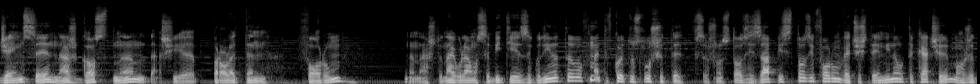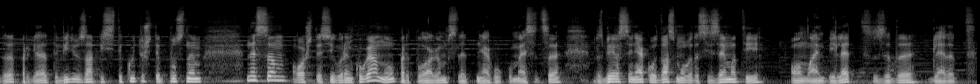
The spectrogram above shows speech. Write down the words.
Джеймс е наш гост на нашия пролетен форум на нашето най-голямо събитие за годината. В момента, в който слушате всъщност този запис, този форум вече ще е минал, така че може да прегледате видеозаписите, които ще пуснем. Не съм още сигурен кога, но предполагам след няколко месеца. Разбира се, някои от вас могат да си вземат и онлайн билет, за да гледат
